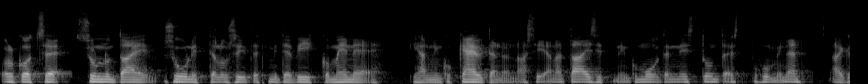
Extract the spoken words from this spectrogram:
Olkoon se sunnuntai-suunnittelu siitä, että miten viikko menee, ihan niin kuin käytännön asiana, tai sitten niin kuin muuten niistä tunteista puhuminen aika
